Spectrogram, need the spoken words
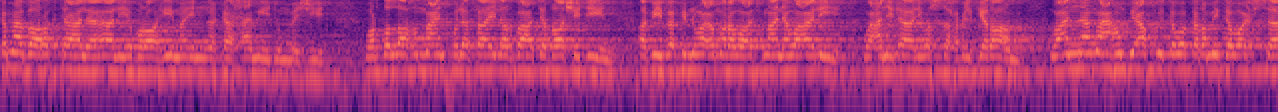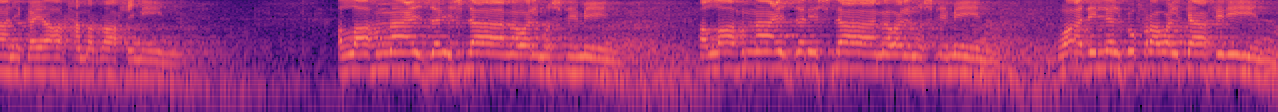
كما باركت على آل إبراهيم إنك حميد مجيد. وارض اللهم عن خلفاء الأربعة الراشدين أبي بكر وعمر وعثمان وعلي وعن الآل والصحب الكرام وعنا معهم بعفوك وكرمك وإحسانك يا أرحم الراحمين. اللهم أعز الإسلام والمسلمين. اللهم أعز الإسلام والمسلمين. وأذل الكفر والكافرين.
